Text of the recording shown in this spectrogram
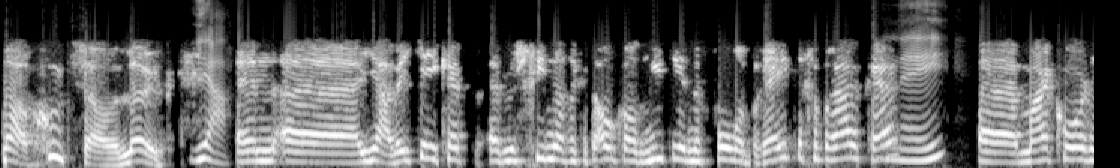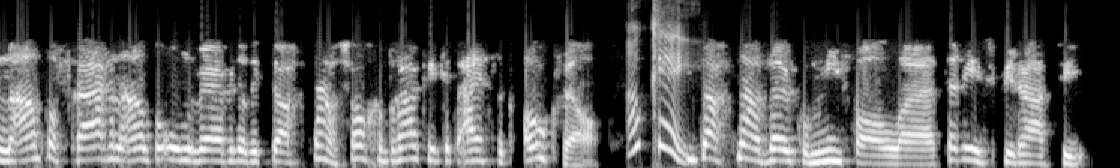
Nou, goed zo, leuk. Ja. En eh, ja, weet je, ik heb eh, misschien dat ik het ook al niet in de volle breedte gebruik, hè? Nee. Eh, maar ik hoorde een aantal vragen, een aantal onderwerpen dat ik dacht, nou, zo gebruik ik het eigenlijk ook wel. Oké. Ik dacht, nou, leuk om in ieder geval ter inspiratie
